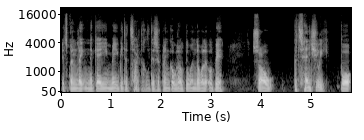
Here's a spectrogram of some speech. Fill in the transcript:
it's been late in the game, maybe the tactical discipline goes out the window a little bit. So potentially, but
